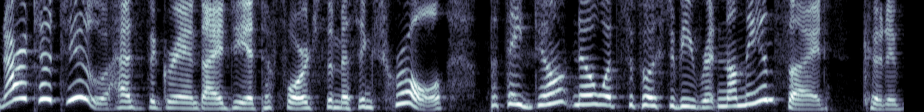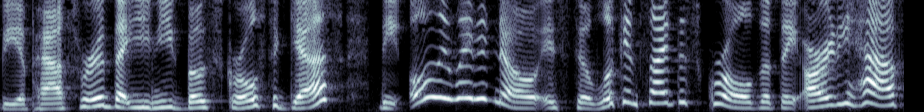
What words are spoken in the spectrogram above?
Naruto too has the grand idea to forge the missing scroll, but they don't know what's supposed to be written on the inside. Could it be a password that you need both scrolls to guess? The only way to know is to look inside the scroll that they already have,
